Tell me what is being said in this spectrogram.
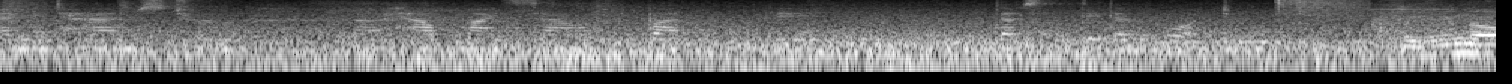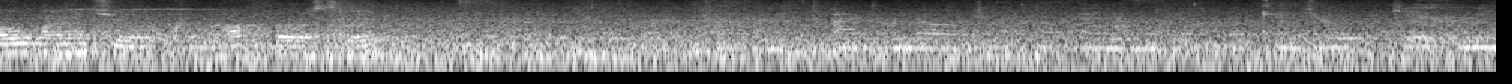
many times to uh, help myself, but it just didn't work. Do know you could not fall asleep? Um, I don't know. And can you give me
